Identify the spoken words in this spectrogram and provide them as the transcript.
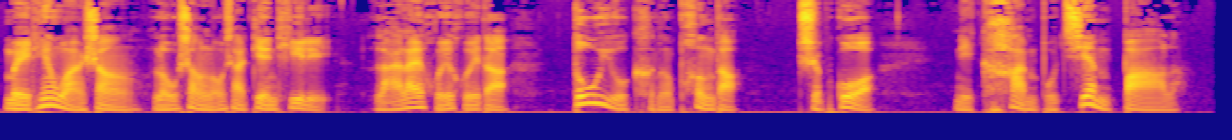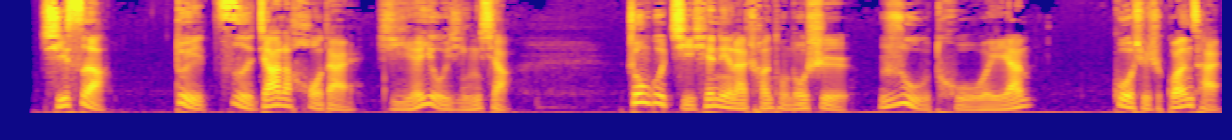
每天晚上楼上楼下电梯里来来回回的，都有可能碰到，只不过你看不见罢了。其次啊，对自家的后代也有影响。中国几千年来传统都是入土为安，过去是棺材，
